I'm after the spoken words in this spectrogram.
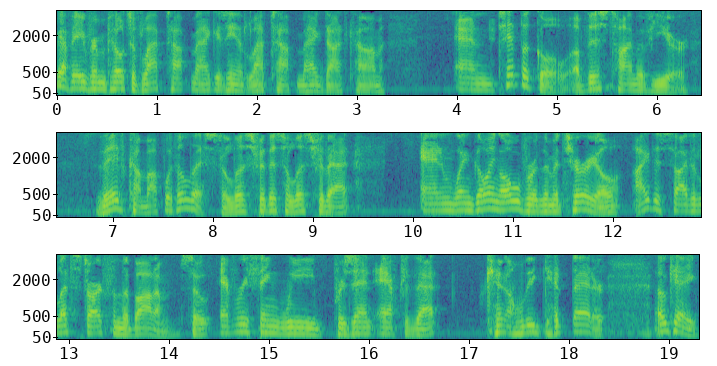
We have Avram Piltch of Laptop Magazine at laptopmag.com. And typical of this time of year, they've come up with a list a list for this, a list for that. And when going over the material, I decided let's start from the bottom. So everything we present after that can only get better. Okay,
